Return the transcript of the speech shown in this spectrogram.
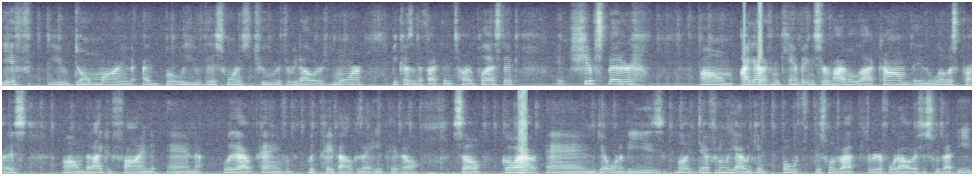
if you don't mind, I believe this one is two or three dollars more because of the fact that it's hard plastic. It ships better. Um, I got it from CampingSurvival.com. They have the lowest price um, that I could find, and without paying for, with PayPal because I hate PayPal. So go out and get one of these, but definitely I would get both. This one's about three or four dollars. This one's about eight.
